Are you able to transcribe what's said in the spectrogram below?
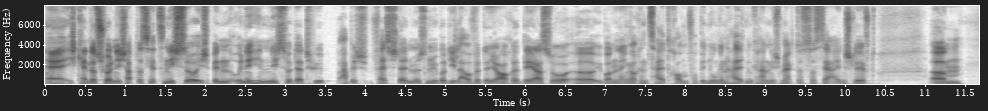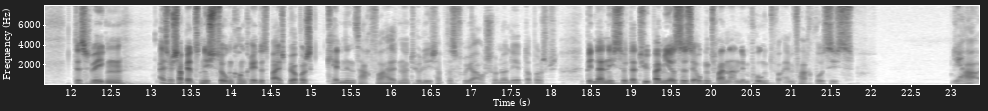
Äh, ich kenne das schon. Ich habe das jetzt nicht so. Ich bin ohnehin nicht so der Typ, habe ich feststellen müssen über die Laufe der Jahre, der so äh, über einen längeren Zeitraum Verbindungen halten kann. Ich merke, dass das sehr einschläft. Ähm, deswegen, also ich habe jetzt nicht so ein konkretes Beispiel, aber ich kenne den Sachverhalt natürlich. Ich habe das früher auch schon erlebt, aber ich bin da nicht so der Typ. Bei mir ist es irgendwann an dem Punkt einfach, wo sich ja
